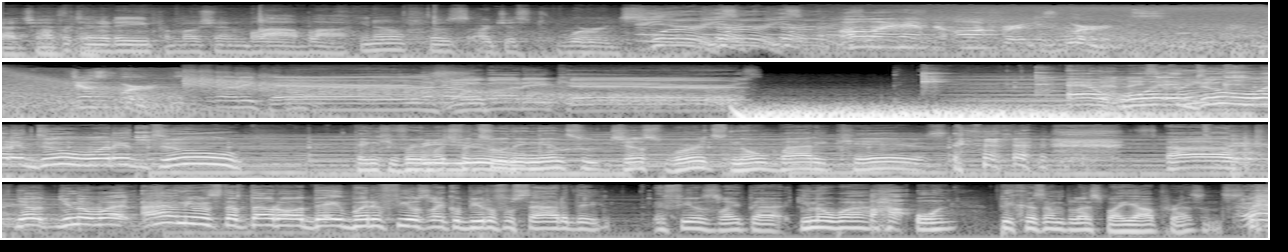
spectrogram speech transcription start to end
got a chance to- opportunity, promotion, blah blah. You know, those are just words. Words. All I have to offer is words. Just words. Nobody cares. Nobody cares. And nice what it clink. do, what it do, what it do. Thank you very Be much for tuning in to Just Words Nobody Cares. uh, yo, you know what? I haven't even stepped out all day, but it feels like a beautiful Saturday. It feels like that. You know why? A hot one. Because I'm blessed by y'all presence.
